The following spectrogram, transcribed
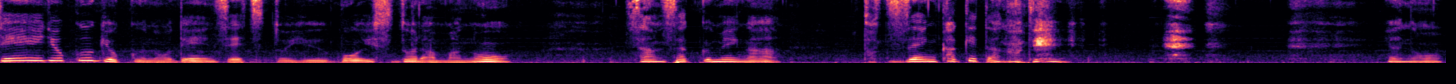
勢力玉の伝説というボイスドラマの3作目が突然かけたので あの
